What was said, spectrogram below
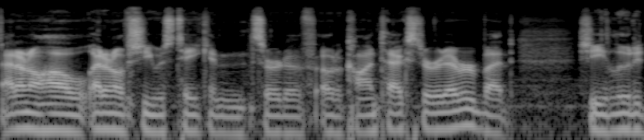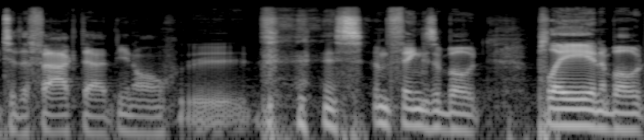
I don't know how, I don't know if she was taken sort of out of context or whatever, but she alluded to the fact that, you know, some things about play and about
